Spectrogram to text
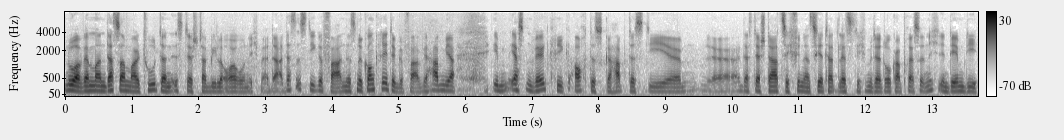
Nur, wenn man das einmal tut, dann ist der stabile Euro nicht mehr da. Das ist die Gefahr und das ist eine konkrete Gefahr. Wir haben ja im Ersten Weltkrieg Weltkrieg auch das gehabt, dass, die, äh, dass der Staat sich finanziert hat, letztlich mit der Druckerpresse, nicht indem die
